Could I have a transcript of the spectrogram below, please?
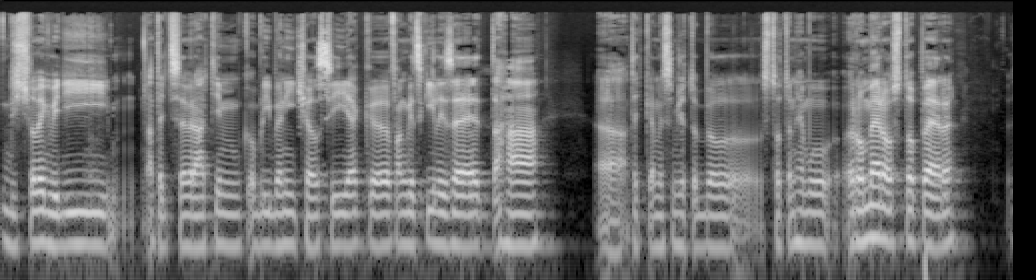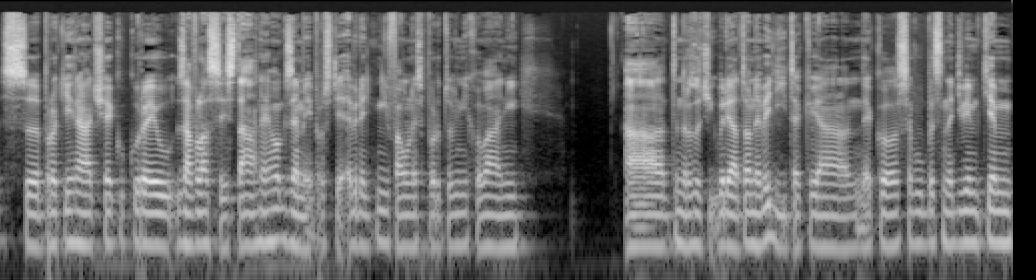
když člověk vidí, a teď se vrátím k oblíbený Chelsea, jak v anglické lize tahá, a teďka myslím, že to byl z Tottenhamu Romero stoper z protihráče Kukureju za vlasy, stáhne ho k zemi, prostě evidentní faul nesportovní chování. A ten rozhodčí uvedá to nevidí, tak já jako se vůbec nedivím těm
